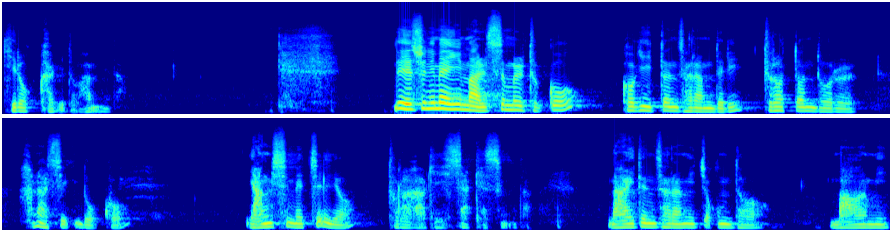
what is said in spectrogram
기록하기도 합니다. 근데 예수님의 이 말씀을 듣고 거기 있던 사람들이 들었던 돌을 하나씩 놓고 양심에 찔려 돌아가기 시작했습니다. 나이 든 사람이 조금 더 마음이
